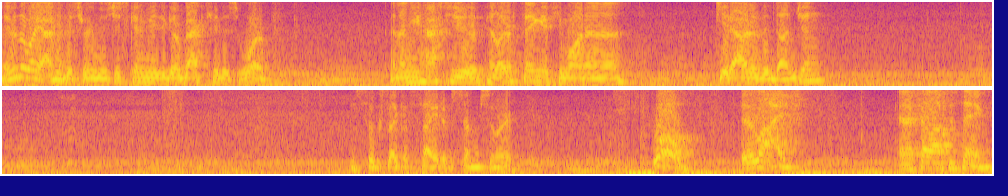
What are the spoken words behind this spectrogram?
Maybe the way out of this room is just going to be to go back through this warp. And then you have to do the pillar thing if you want to get out of the dungeon. Looks like a fight of some sort. Whoa! They're alive! And I fell off the thing.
